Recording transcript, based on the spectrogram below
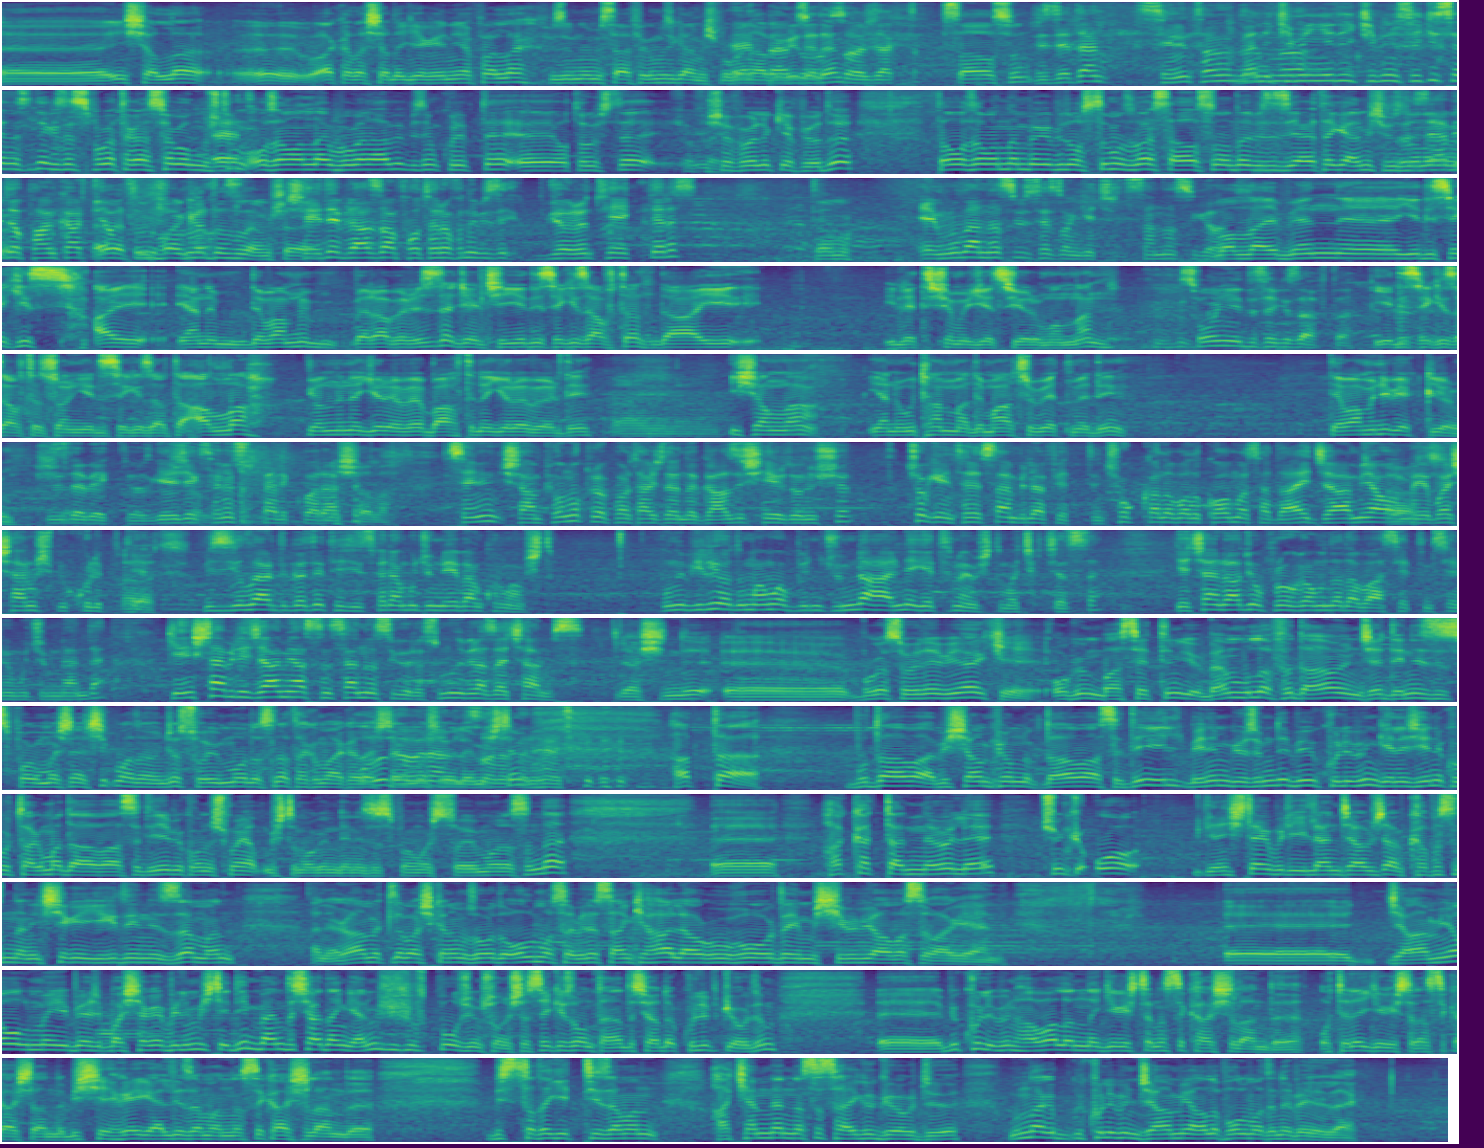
Ee, inşallah e, arkadaşlar da gereğini yaparlar. Bizim de misafirimiz gelmiş bugün Evet, abi ben de onu Rize'den. soracaktım. Sağ olsun. Rize'den senin tanıdığın Ben mı? 2007-2008 senesinde Rize Spor'a transfer olmuştum. Evet. O zamanlar Burhan abi bizim kulüpte e, otobüste şoförlük yapıyordu. Tam o zamandan beri bir dostumuz var. Sağ olsun o da bizi ziyarete gelmiş. Biz de Özel ona- bir de pankart Evet, yaptırmış. bir pankart Onu hazırlamış, evet. Şeyde birazdan fotoğrafını bize görüntüye ekleriz. Tamam. Emrullah nasıl bir sezon geçirdi? Sen nasıl gördün? Vallahi ben e, 7-8 ay yani devamlı beraberiz de Celçi 7-8 hafta daha iyi iletişime geçiyorum onunla. Son 7-8 hafta. 7-8 hafta son 7-8 hafta. Allah gönlüne göre ve bahtına göre verdi. Aynen İnşallah yani utanmadı, mahcup etmedi. Devamını bekliyorum. Biz de bekliyoruz. Gelecek sene Süper Lig var artık. İnşallah. Senin şampiyonluk röportajlarında Gazişehir dönüşü çok enteresan bir laf ettin. Çok kalabalık olmasa dahi camia olmayı başarmış bir kulüp diye. Evet. Biz yıllardır gazeteciyiz falan bu cümleyi ben kurmamıştım. Bunu biliyordum ama bu cümle haline getirmemiştim açıkçası. Geçen radyo programında da bahsettim senin bu cümlenden. Gençler Birliği camiasını sen nasıl görüyorsun? Bunu biraz açar mısın? Ya şimdi e, burası öyle bir yer ki o gün bahsettiğim gibi ben bu lafı daha önce Denizli Spor maçına çıkmadan önce soyunma odasında takım arkadaşlarıma söylemiştim. Hatta bu dava bir şampiyonluk davası değil, benim gözümde bir kulübün geleceğini kurtarma davası diye bir konuşma yapmıştım o gün Denizli Spor maçı soyunma odasında. Ee, hakikaten de öyle. Çünkü o Gençler Birliği İlhan Cavcav kapısından içeri girdiğiniz zaman hani rahmetli başkanımız orada olmasa bile sanki hala ruhu oradaymış gibi bir havası var yani. Ee, camia olmayı başarabilmiş dediğim ben dışarıdan gelmiş bir futbolcuyum sonuçta. 8-10 tane dışarıda kulüp gördüm. Ee, bir kulübün havaalanına girişte nasıl karşılandığı, otele girişte nasıl karşılandığı, bir şehre geldiği zaman nasıl karşılandığı, bir stada gittiği zaman hakemden nasıl saygı gördüğü, bunlar bir kulübün camia alıp olmadığını belirler.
